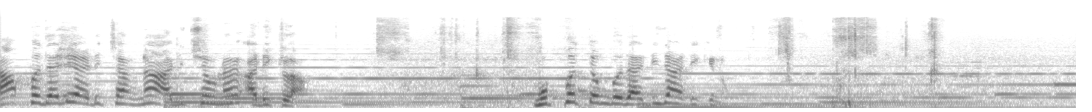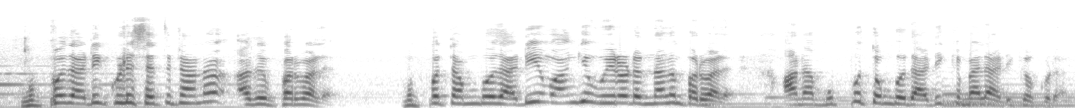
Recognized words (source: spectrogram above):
நாற்பது அடி அடிச்சாங்கன்னா அடிச்சவன அடிக்கலாம். முப்பத்தொன்பது அடி தான் அடிக்கணும். முப்பது அடிக்குள்ளே செத்துட்டானா அது பரவாயில்ல. முப்பத்தொன்பது அடியும் வாங்கி உயிரோட இருந்தாலும் பரவாயில்ல. ஆனால் முப்பத்தொன்பது அடிக்கு மேலே அடிக்கக்கூடாது.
